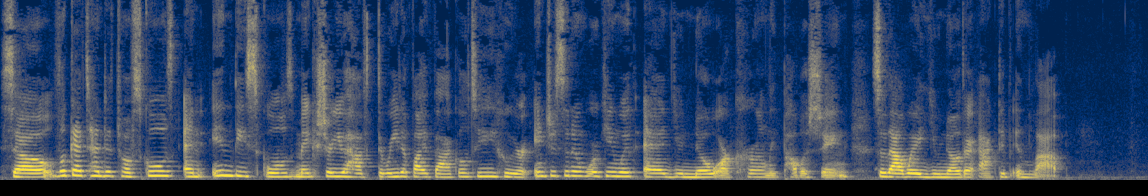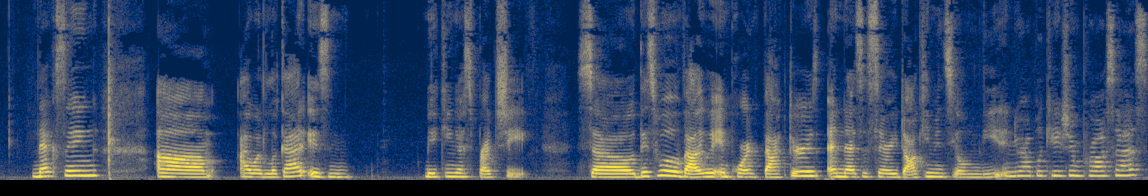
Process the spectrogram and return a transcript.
So look at 10 to 12 schools, and in these schools, make sure you have three to five faculty who you're interested in working with and you know are currently publishing. So that way you know they're active in lab. Next thing um, I would look at is making a spreadsheet. So, this will evaluate important factors and necessary documents you'll need in your application process.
